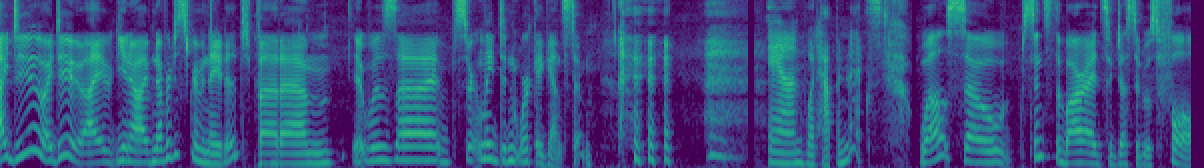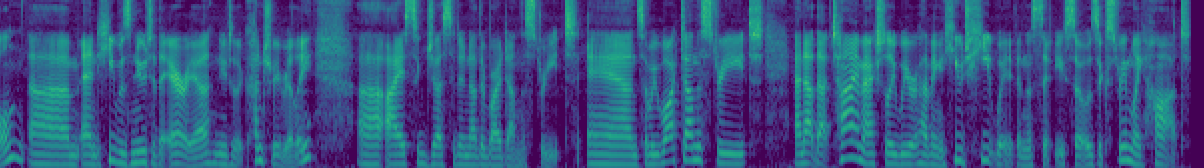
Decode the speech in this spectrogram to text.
i do i do i you know i've never discriminated but um it was uh certainly didn't work against him and what happened next? Well, so since the bar I had suggested was full, um, and he was new to the area, new to the country really, uh, I suggested another bar down the street. And so we walked down the street, and at that time, actually, we were having a huge heat wave in the city, so it was extremely hot.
